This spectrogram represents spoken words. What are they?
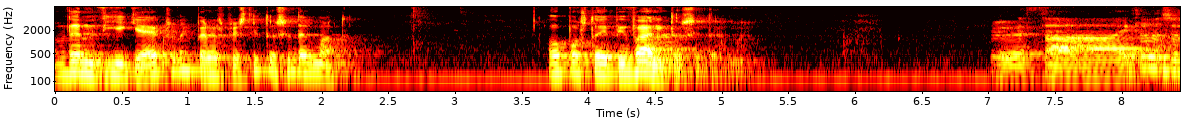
δεν βγήκε έξω να υπερασπιστεί το σύνταγμά του όπως το επιβάλλει το Σύνταγμα. Ε, θα ήθελα να σας,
